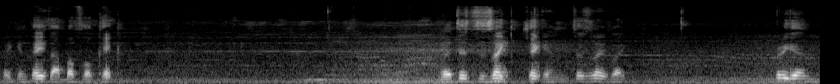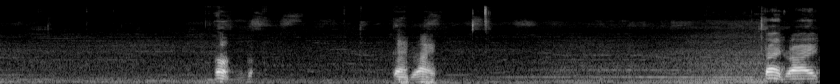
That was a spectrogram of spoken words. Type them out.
But you can taste that buffalo kick. But this is like chicken. This is like pretty good. Oh, kind of dry. Kind of dry,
